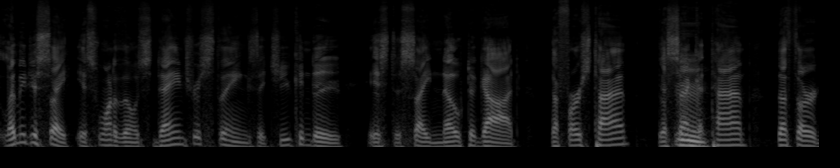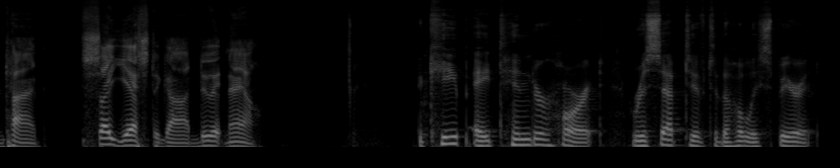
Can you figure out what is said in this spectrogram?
let me just say, it's one of the most dangerous things that you can do is to say no to God. The first time, the second mm. time, the third time say yes to God. Do it now. Keep a tender heart receptive to the Holy Spirit.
